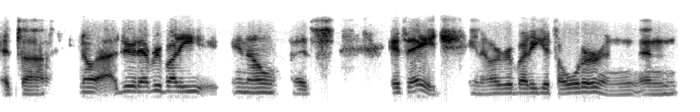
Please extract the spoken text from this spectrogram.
it's, uh, you know, uh, dude, everybody, you know, it's, it's age, you know, everybody gets older and, and,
